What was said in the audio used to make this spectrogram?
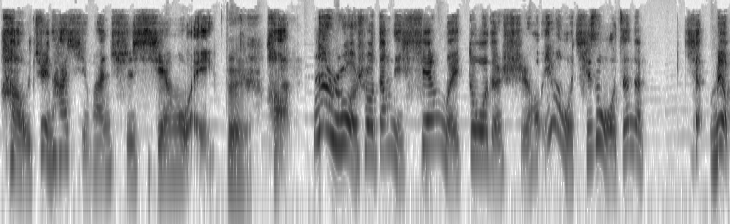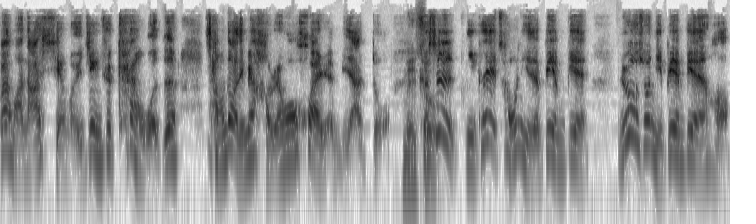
好菌它喜欢吃纤维。对，好，那如果说当你纤维多的时候，因为我其实我真的。没有办法拿显微镜去看我的肠道里面好人或坏人比较多，没错。可是你可以从你的便便，如果说你便便哈，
